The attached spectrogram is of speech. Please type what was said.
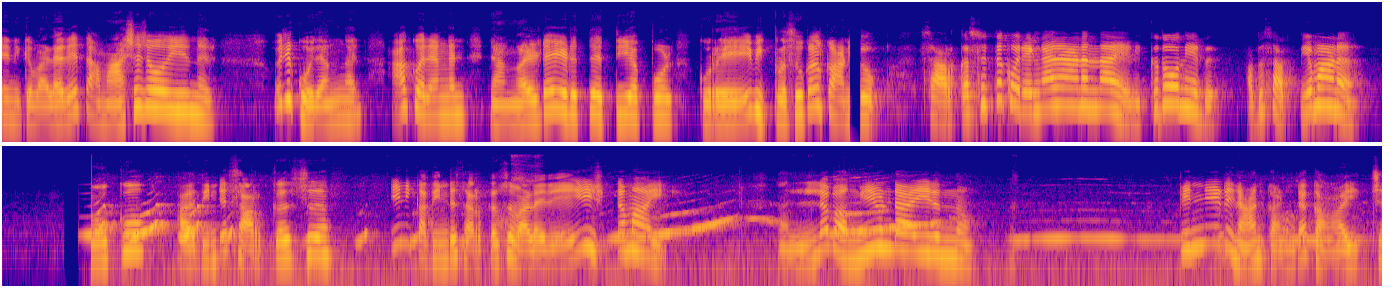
എനിക്ക് വളരെ തമാശ ചോദിക്കുന്നത്. ഒരു കുരങ്ങൻ. ആ കുരങ്ങൻ ഞങ്ങളുടെ അടുത്ത് എത്തിയപ്പോൾ കുറേ വിക്രസുകൾ കാണിച്ചു. സർക്കസിത്തെ കുരങ്ങാനാണെന്നാ എനിക്ക് തോന്നിയത്. അത് സത്യമാണ്. നോക്കൂ അതിന്റെ സർക്കസ്. എനിക്കതിന്റെ സർക്കസ് വളരെ ഇഷ്ടമായി. നല്ല ഭംഗിയുണ്ടായിരുന്നു. പിന്നീട് ഞാൻ കണ്ട കാഴ്ച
